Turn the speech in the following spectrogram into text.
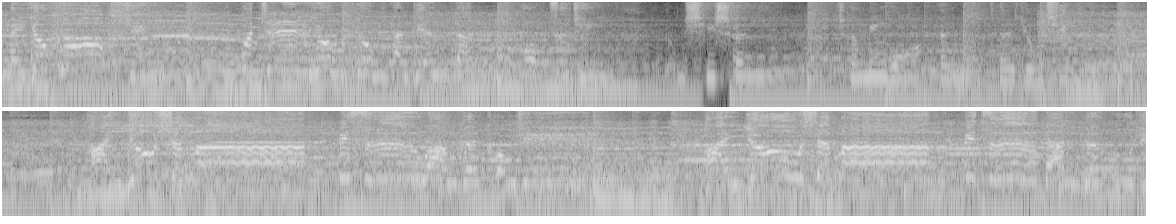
没有过去，我只有勇敢点燃我自己，用牺牲证明我们的勇气。还有什么恐惧？还有什么比子弹更无敌？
